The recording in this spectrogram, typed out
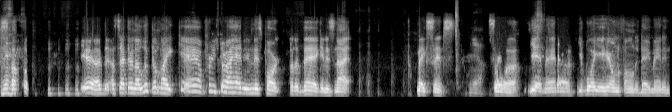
So, yeah, I, I sat there and I looked. I'm like, yeah, I'm pretty sure I had it in this part of the bag, and it's not. Makes sense. Yeah. So, uh, yeah, man. Uh, your boy in here on the phone today, man, and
